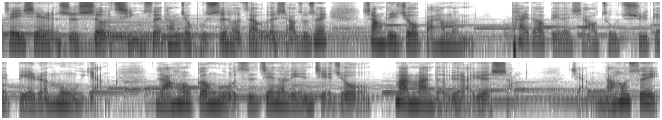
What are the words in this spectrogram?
这一些人是社青，所以他们就不适合在我的小组，所以上帝就把他们派到别的小组去给别人牧养，然后跟我之间的连接就慢慢的越来越少。这样，然后所以，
